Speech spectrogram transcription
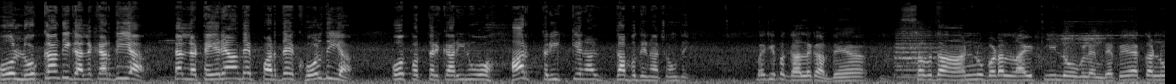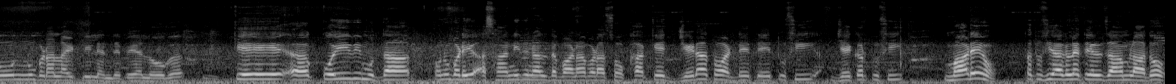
ਉਹ ਲੋਕਾਂ ਦੀ ਗੱਲ ਕਰਦੀ ਆ, ਤਾਂ ਲਟੇਰਿਆਂ ਦੇ ਪਰਦੇ ਖੋਲਦੀ ਆ, ਉਹ ਪੱਤਰਕਾਰੀ ਨੂੰ ਉਹ ਹਰ ਤਰੀਕੇ ਨਾਲ ਦੱਬ ਦੇਣਾ ਚਾਹੁੰਦੇ। ਬਾਈ ਜੀ ਆਪਾਂ ਗੱਲ ਕਰਦੇ ਆ ਸੰਵਿਧਾਨ ਨੂੰ ਬੜਾ ਲਾਈਟਲੀ ਲੋਕ ਲੈਂਦੇ ਪਏ ਆ, ਕਾਨੂੰਨ ਨੂੰ ਬੜਾ ਲਾਈਟਲੀ ਲੈਂਦੇ ਪਏ ਆ ਲੋਕ। ਕਿ ਕੋਈ ਵੀ ਮੁੱਦਾ ਉਹਨੂੰ ਬੜੀ ਆਸਾਨੀ ਦੇ ਨਾਲ ਦਬਾਉਣਾ ਬੜਾ ਸੌਖਾ ਕਿ ਜਿਹੜਾ ਤੁਹਾਡੇ ਤੇ ਤੁਸੀਂ ਜੇਕਰ ਤੁਸੀਂ ਮਾੜੇ ਹੋ ਤਾਂ ਤੁਸੀਂ ਅਗਲੇ ਤੇ ਇਲਜ਼ਾਮ ਲਾ ਦਿਓ।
